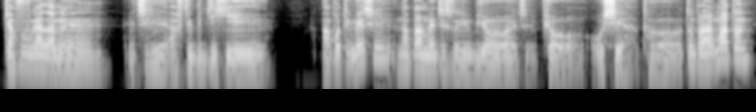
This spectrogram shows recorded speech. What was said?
Και αφού βγάλαμε έτσι, αυτή την πτυχή από τη μέση, να πάμε έτσι στην πιο, έτσι, πιο ουσία των πραγμάτων,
